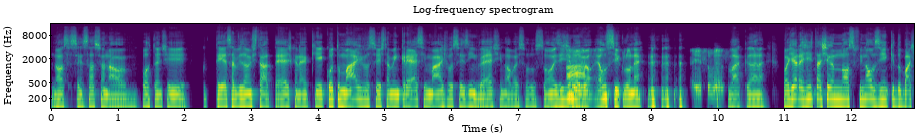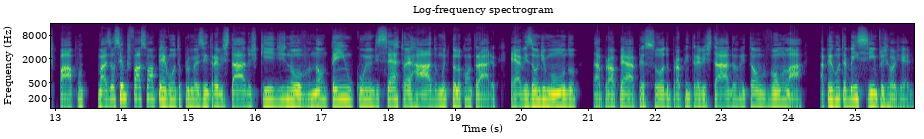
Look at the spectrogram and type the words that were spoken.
Nossa, sensacional. Importante ter essa visão estratégica, né? Que quanto mais vocês também crescem, mais vocês investem em novas soluções. E, de ah, novo, é um ciclo, né? Bacana. Rogério, a gente está chegando no nosso finalzinho aqui do bate-papo, mas eu sempre faço uma pergunta para os meus entrevistados que, de novo, não tem o cunho de certo ou errado, muito pelo contrário. É a visão de mundo da própria pessoa, do próprio entrevistado. Então, vamos lá. A pergunta é bem simples, Rogério.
